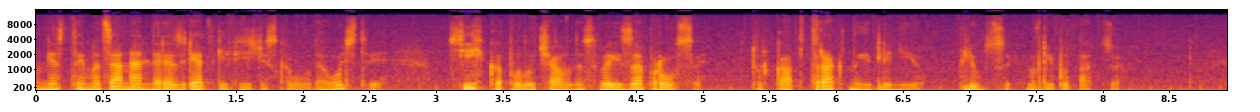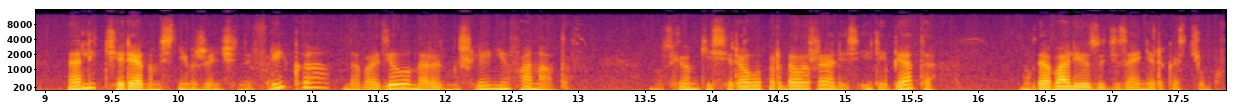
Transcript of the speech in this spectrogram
вместо эмоциональной разрядки физического удовольствия психика получала на свои запросы только абстрактные для нее плюсы в репутацию. Наличие рядом с ним женщины-фрика наводило на размышления фанатов. Но съемки сериала продолжались, и ребята выдавали ее за дизайнера костюмов.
